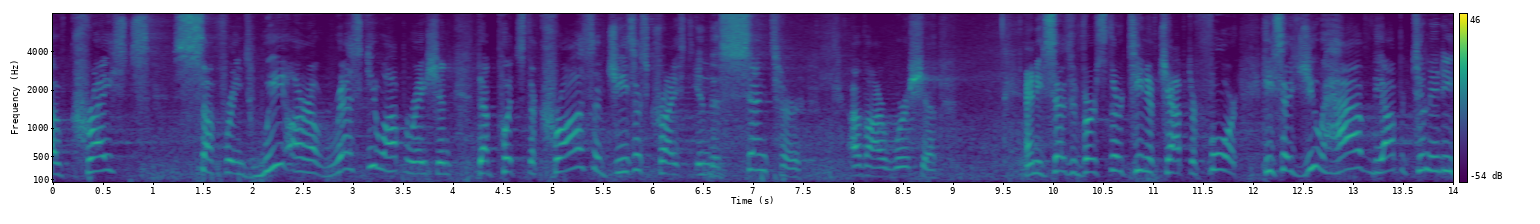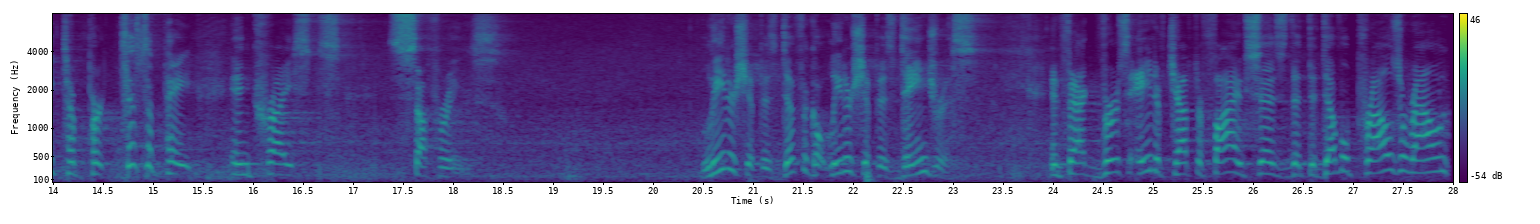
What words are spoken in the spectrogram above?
of Christ's sufferings. We are a rescue operation that puts the cross of Jesus Christ in the center of our worship. And he says in verse 13 of chapter 4, he says, You have the opportunity to participate in Christ's sufferings. Leadership is difficult, leadership is dangerous. In fact, verse 8 of chapter 5 says that the devil prowls around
